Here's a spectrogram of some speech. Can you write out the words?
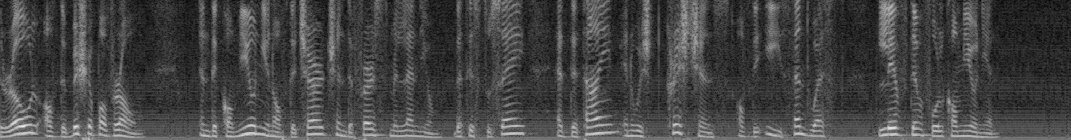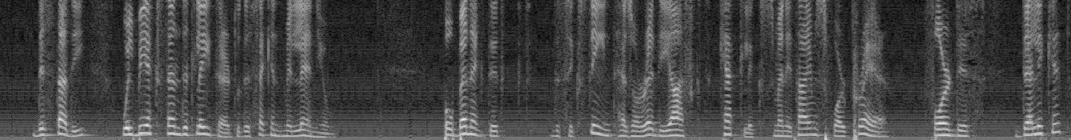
the role of the Bishop of Rome in the communion of the Church in the first millennium, that is to say, at the time in which Christians of the East and West lived in full communion. This study will be extended later to the second millennium. Pope Benedict XVI has already asked Catholics many times for prayer for this delicate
